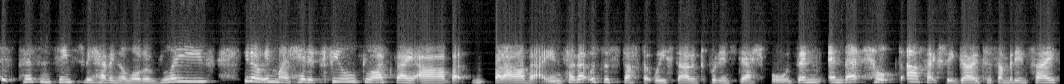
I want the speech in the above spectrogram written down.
if this person seems to be having a lot of leave. You know, in my head, it feels like they are, but but are they? And so that was the stuff that we started to put into dashboards, and and that helped us actually go to somebody and say,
